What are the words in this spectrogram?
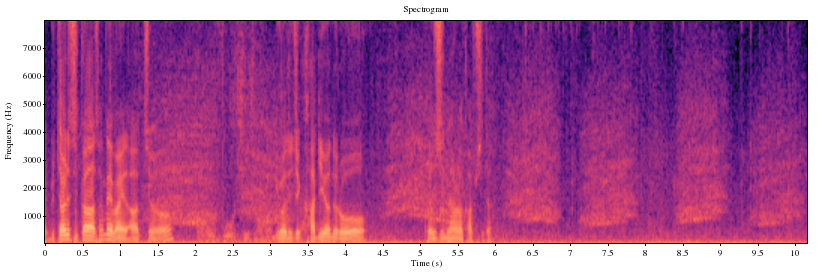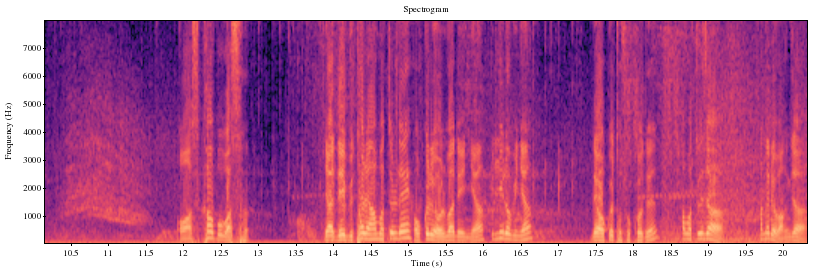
자, 뮤탈리스가 상당히 많이 나왔죠 이건 이제 가디언으로 변신을 하러 갑시다 와 스카우 뽑았어 야 내 뮤탈리 한번 뜰래? 업그레이드 얼마 돼있냐? 1, 1업이냐? 내 업그레이드 더 좋거든? 한번 뜨자 하늘의 왕자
